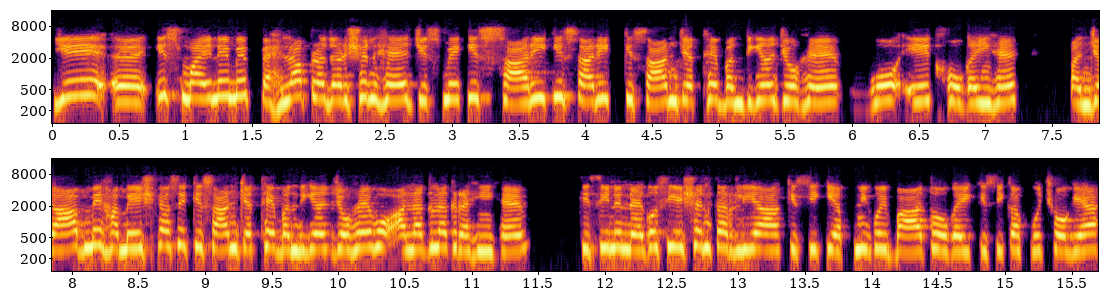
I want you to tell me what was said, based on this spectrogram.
ये इस मायने में पहला प्रदर्शन है जिसमें कि सारी की सारी किसान जत्थेबंदियाँ जो हैं वो एक हो गई हैं। पंजाब में हमेशा से किसान जत्थेबंदियाँ जो हैं वो अलग अलग रही हैं। किसी ने नेगोशिएशन कर लिया, किसी की अपनी कोई बात हो गई, किसी का कुछ हो गया।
